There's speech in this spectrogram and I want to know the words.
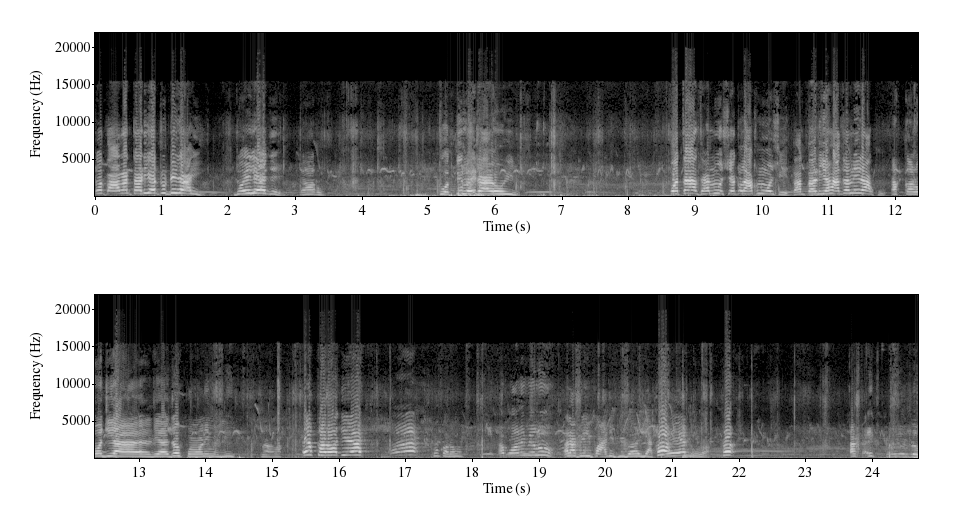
તો તારા તળિયા તૂટી જાય. જોઈ લેજે. સારું. ચોથી લઈને આવ્યો હોય પચાસ હજારનું હશે એક લાખનું હશે. તાર તળિયા હાજર નહીં રાખું. આ કડવાજી રેજો પાણી મેલી. એ કડવાજી શું કરો? આ પાણી મેલું. અરે પેલી પાડી પીવા યાર એ ઢોળા આ કઈ લો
